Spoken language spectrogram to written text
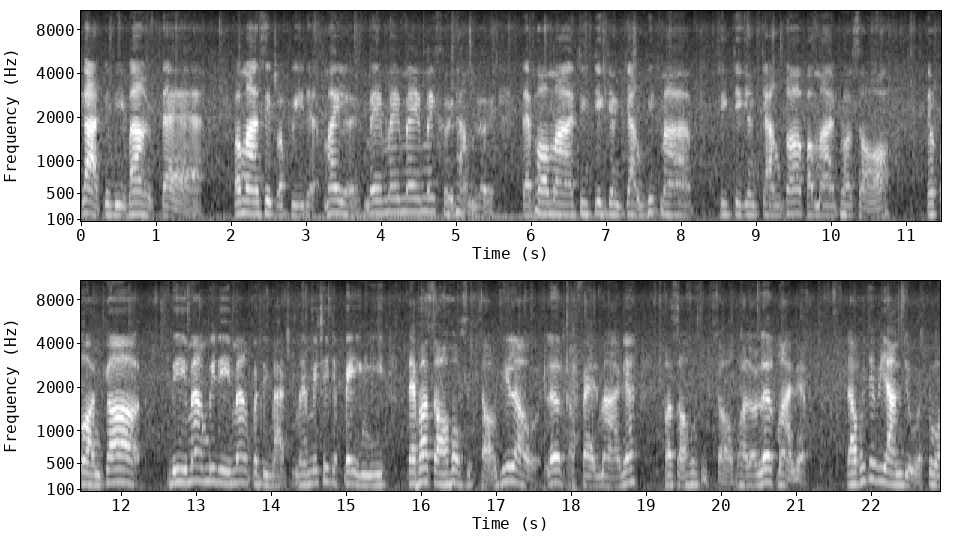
ก็อาจจะมีบ้าง แต่ประมาณสิบกว่าปีเนี่ยไม่เลย ไม่ไม่ไม่ไม่เคยทำเลย แต่พอมาจริง ๆ จังๆพิกมาจริงๆจังๆก็ประมาณพศแต่ก่อนก็ดีมากไม่ดีมากปฏิบัติ มันไม่ใช่จะเป๊ะอย่างนี้ แต่พศ62 ที่เราเลิกกับแฟนมาเนี่ยพศ62 พอเราเลิกมาเนี่ย เราก็จะพยายามอยู่กับตัว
